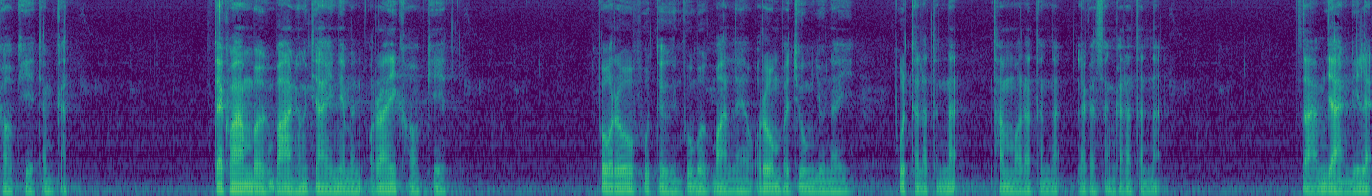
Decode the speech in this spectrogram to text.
ขอบเขตจำกัด แต่ความเบิกบานของใจเนี่ยมันไร้ขอบเขตผู้รู้ผู้ตื่นผู้เบิกบานแล้วรวมประชุมอยู่ใน พุทธรัตนะ ธรรมรัตนะ และก็สังฆรัตนะสามอย่างนี้แหละ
